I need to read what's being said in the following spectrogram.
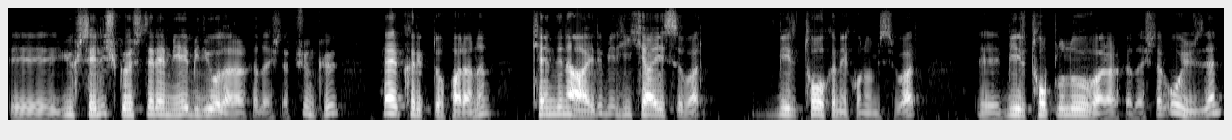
e, yükseliş gösteremeyebiliyorlar arkadaşlar. Çünkü her kripto paranın kendine ayrı bir hikayesi var. Bir token ekonomisi var. E, bir topluluğu var arkadaşlar. O yüzden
